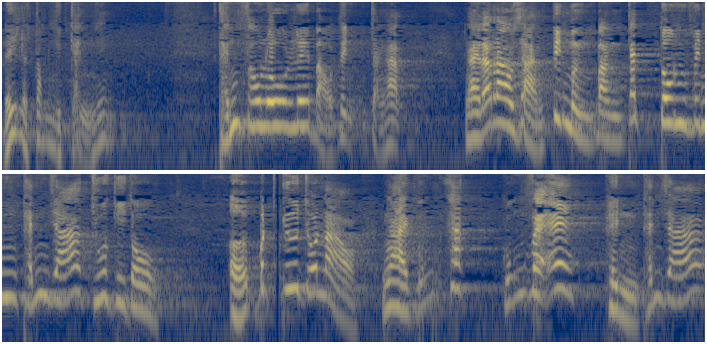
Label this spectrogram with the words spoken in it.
Đấy là trong nghịch cảnh ấy thánh phaolô lê bảo tịnh chẳng hạn ngài đã rao giảng tin mừng bằng cách tôn vinh thánh giá chúa kitô. Ở bất cứ chỗ nào, ngài cũng khắc, cũng vẽ hình thánh giá,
